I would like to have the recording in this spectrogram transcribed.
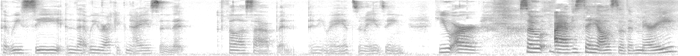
that we see and that we recognize and that fill us up. And anyway, it's amazing. You are so. I have to say also that Mary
